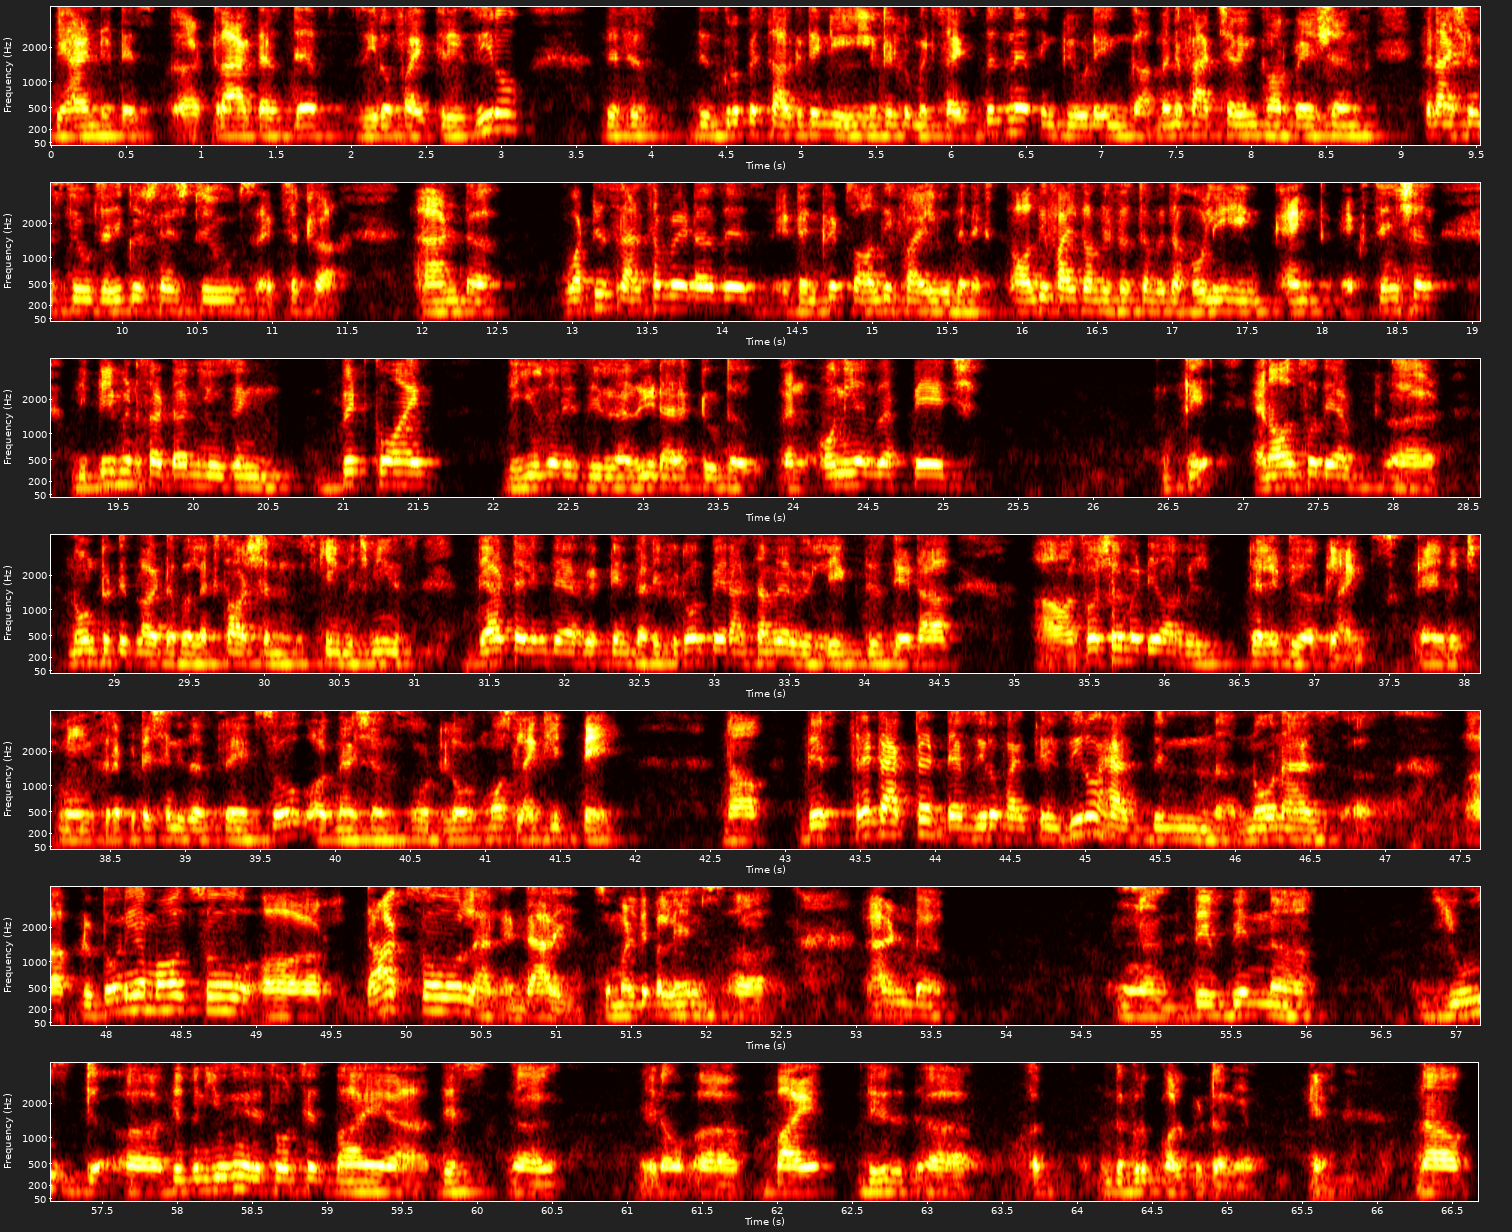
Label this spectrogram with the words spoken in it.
behind it is tracked as dev 0530 this is this group is targeting little to mid-sized business, including uh, manufacturing corporations, financial institutes, educational institutes, etc. And uh, what this ransomware does is it encrypts all the file with ex- all the files on the system with a Holy Ink, Ink extension. The payments are done using Bitcoin. The user is redirected to an Onion web page. Okay, and also they are uh, known to deploy double extortion scheme, which means they are telling their victims that if you don't pay ransomware, we'll leak this data uh, on social media or we'll tell it to your clients. Okay, which means reputation is at stake, so organizations would lo- most likely pay. Now, this threat actor Dev0530 has been known as uh, uh, Plutonium also, or DarkSeoul and Endari. So multiple names, uh, and uh, they've been uh, used uh, they've been using resources by uh, this uh, you know uh, by the uh, uh, the group called plutonium okay now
